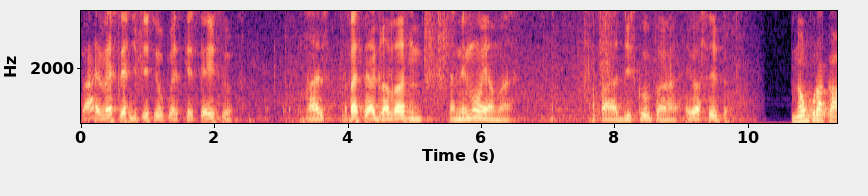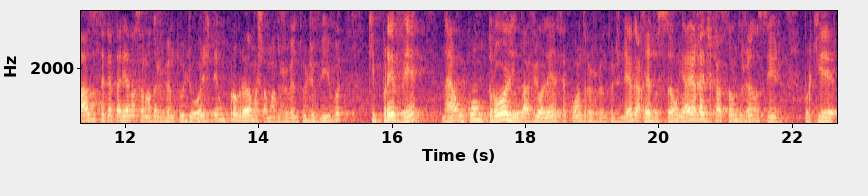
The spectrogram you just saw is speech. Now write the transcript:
Ah, vai ser difícil para esquecer isso, mas vai ser gravado na memória, mas pá, desculpa, eu aceito. Não por acaso, a Secretaria Nacional da Juventude hoje tem um programa chamado Juventude Viva, que prevê né, o controle da violência contra a juventude negra, a redução e a erradicação do genocídio. Porque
